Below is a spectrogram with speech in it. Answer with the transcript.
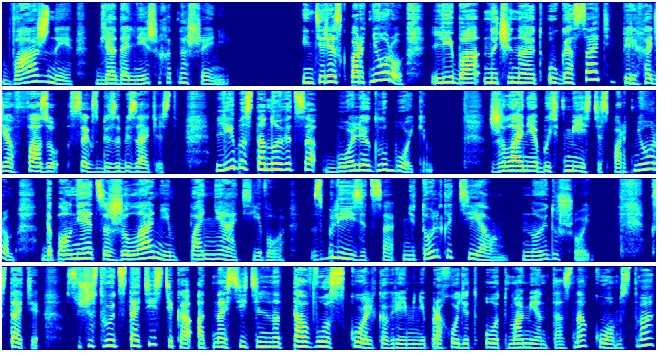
важные для дальнейших отношений. Интерес к партнеру либо начинает угасать, переходя в фазу «секс без обязательств», либо становится более глубоким. Желание быть вместе с партнером дополняется желанием понять его, сблизиться не только телом, но и душой. Кстати, существует статистика относительно того, сколько времени проходит от момента знакомства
